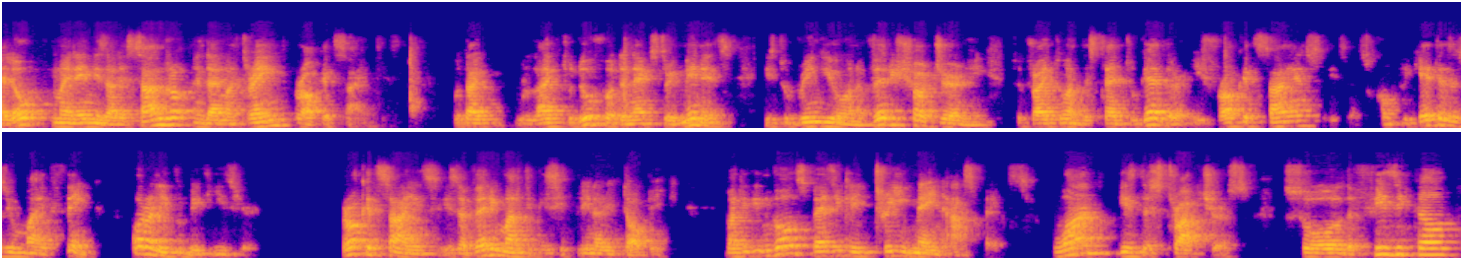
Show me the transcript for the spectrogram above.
Hello, my name is Alessandro and I'm a trained rocket scientist. What I would like to do for the next three minutes is to bring you on a very short journey to try to understand together if rocket science is as complicated as you might think or a little bit easier. Rocket science is a very multidisciplinary topic, but it involves basically three main aspects. One is the structures, so the physical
